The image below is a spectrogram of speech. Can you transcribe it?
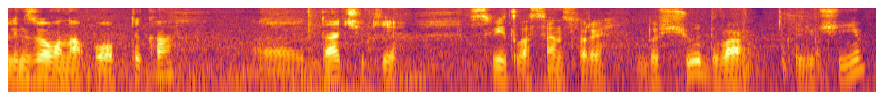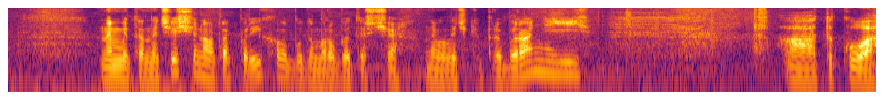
лінзована оптика, е, датчики світла, сенсори дощу, два ключі. Не мита, не чищена, отак поїхала, будемо робити ще невеличке прибирання їй. А, тако,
